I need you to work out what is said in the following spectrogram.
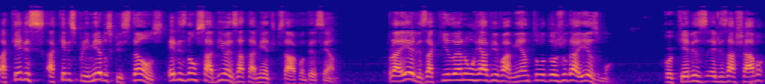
aqueles, aqueles primeiros cristãos, eles não sabiam exatamente o que estava acontecendo. Para eles, aquilo era um reavivamento do judaísmo, porque eles, eles achavam,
